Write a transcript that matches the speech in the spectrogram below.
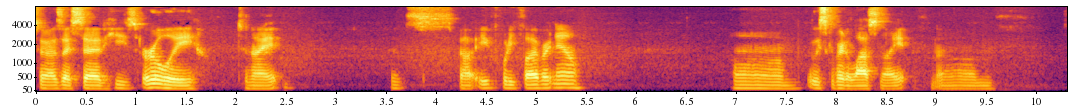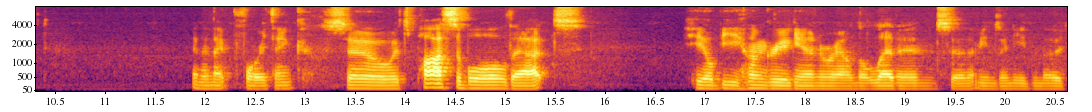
So as I said, he's early tonight. It's about 8:45 right now. Um, at least compared to last night. Um, and the night before, I think. So it's possible that he'll be hungry again around 11. So that means I need another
